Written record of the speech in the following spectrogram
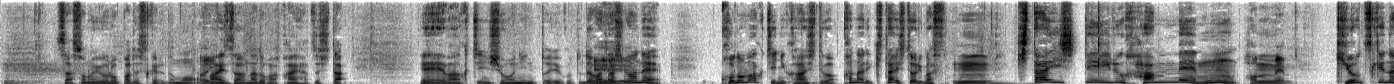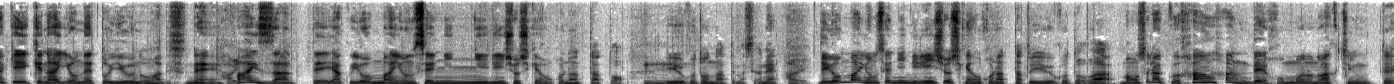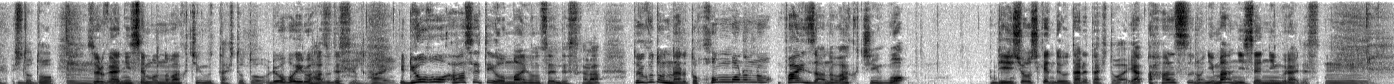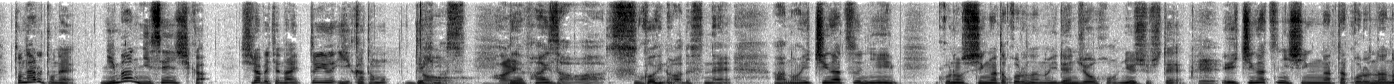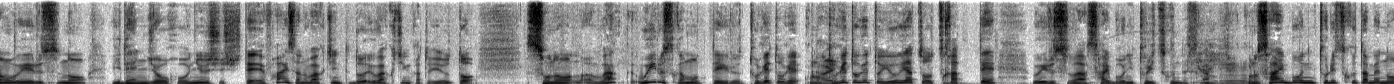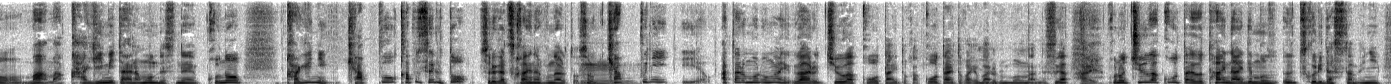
さあそのヨーロッパですけれども、はいファイザーなどが開発した、えーワクチン承認ということで私はね、このワクチンに関してはかなり期待しております。うん。期待している反面反面。気をつけなきゃいけないよねというのはですね、はいファイザーって約4万4千人に臨床試験を行ったということになってますよね。はい。で4万4千人に臨床試験を行ったということは、まあ、おそらく半々で本物のワクチンを打った人と、うんそれから偽物のワクチンを打った人と両方いるはずですよ。はい。両方合わせて4万4千ですからということになると本物のファイザーのワクチンを臨床試験で打たれた人は約半数の2万2千人ぐらいです。うん。となるとね2万2千しか調べてないという言い方もできます。はい。でファイザーはすごいのはですねあの1月にこの新型コロナの遺伝情報を入手して、ええ。1月に新型コロナのウイルスの遺伝情報を入手してファイザーのワクチンってどういうワクチンかというとそのワウイルスが持っているトゲトゲこのはいトゲトゲというやつを使ってウイルスは細胞に取り付くんですが、この細胞に取り付くためのまあまあ鍵みたいなもんですね。この鍵にキャップをかぶせるとそれが使えなくなると。そのキャップに当たるものがいわゆる中和抗体とか抗体とか呼ばれるものなんですが、はい。この中和抗体を体内でもうん作り出すために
